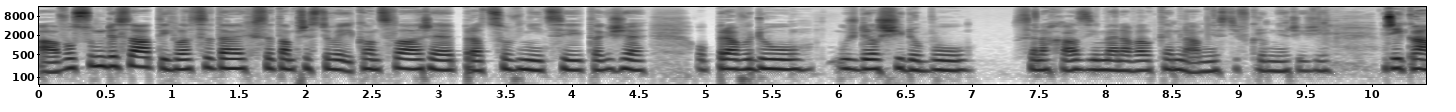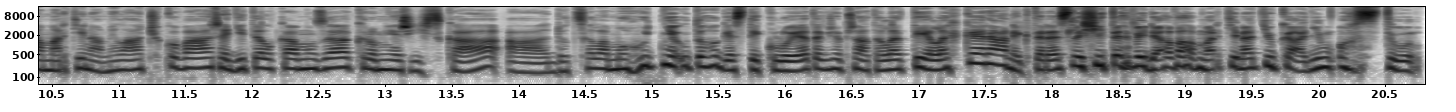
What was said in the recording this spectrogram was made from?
A v 80. letech se tam přestěhují i kanceláře, pracovníci, takže opravdu už delší dobu se nacházíme na Velkém náměstí v Kroměříži. Říká Martina Miláčková, ředitelka muzea Kroměřížská a docela mohutně u toho gestikuluje, takže přátelé, ty lehké rány, které slyšíte, vydává Martina ťukáním o stůl.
